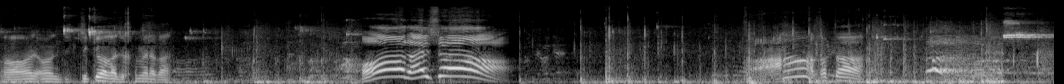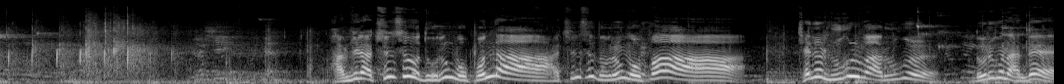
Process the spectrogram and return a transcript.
어, 어, 늦게 와가지고 카메라가. 어, 나이스! 아, 아깝다. 밤진아, 춘수 노름 못 본다. 춘수 노름 못 봐. 쟤는 룩을 봐, 룩을. 노력은 안 돼.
